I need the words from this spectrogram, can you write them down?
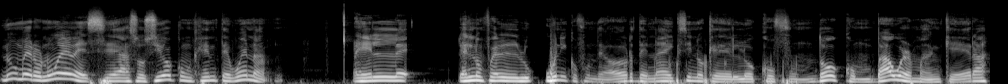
Número 9, se asoció con gente buena. Él, él no fue el único fundador de Nike, sino que lo cofundó con Bowerman, que era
